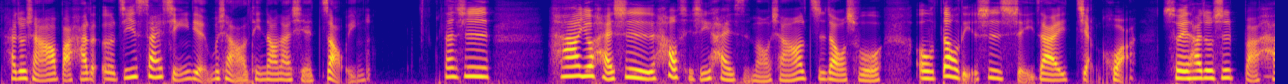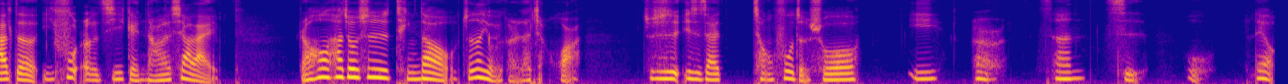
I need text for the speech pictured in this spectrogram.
他就想要把他的耳机塞紧一点，不想要听到那些噪音。但是他又还是好奇心害死猫，想要知道说，哦，到底是谁在讲话。所以他就是把他的一副耳机给拿了下来，然后他就是听到真的有一个人在讲话，就是一直在重复着说一二三四五六，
